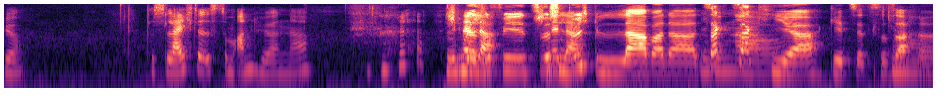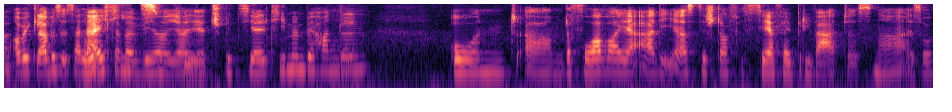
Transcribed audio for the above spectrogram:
ja. Das leichter ist zum Anhören, ne? Nicht mehr so viel zwischendurch gelabert da. Zack, genau. zack, hier geht's jetzt zur genau. Sache. Aber ich glaube, es ist leichter, weil wir ja jetzt speziell Themen behandeln. Und ähm, davor war ja auch die erste Staffel sehr viel Privates. Ne? Also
